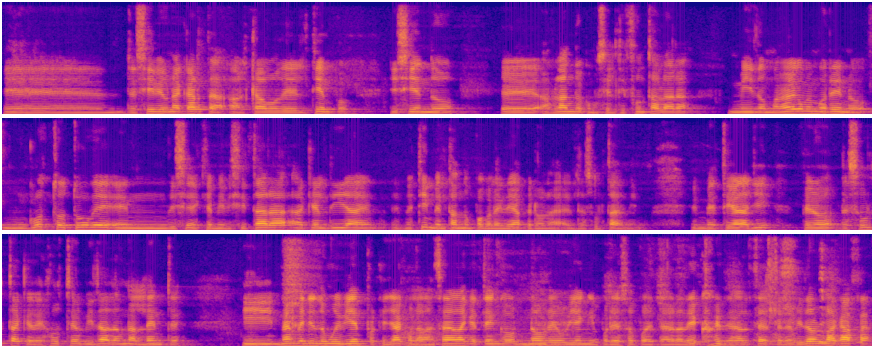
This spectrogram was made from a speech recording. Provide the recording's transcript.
eh, recibe una carta al cabo del tiempo diciendo, eh, hablando como si el difunto hablara, mi don Manuel Gómez Moreno, un gusto tuve en que me visitara aquel día, me estoy inventando un poco la idea, pero el resultado es el mismo, investigar allí, pero resulta que dejó usted olvidada unas lentes y me han venido muy bien porque ya con la avanzada que tengo no veo bien y por eso pues te agradezco. Se me olvidaron las gafas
